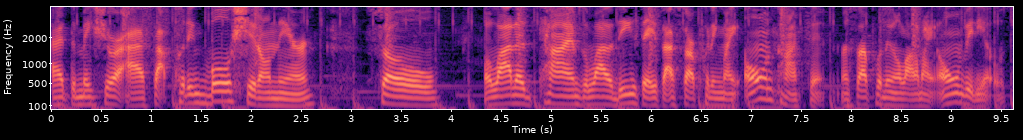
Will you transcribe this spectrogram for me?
I had to make sure I stop putting bullshit on there. So a lot of times, a lot of these days, I start putting my own content. I start putting a lot of my own videos.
